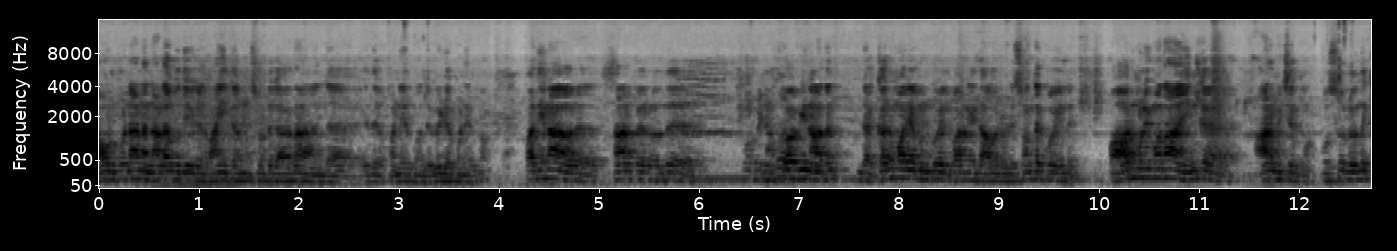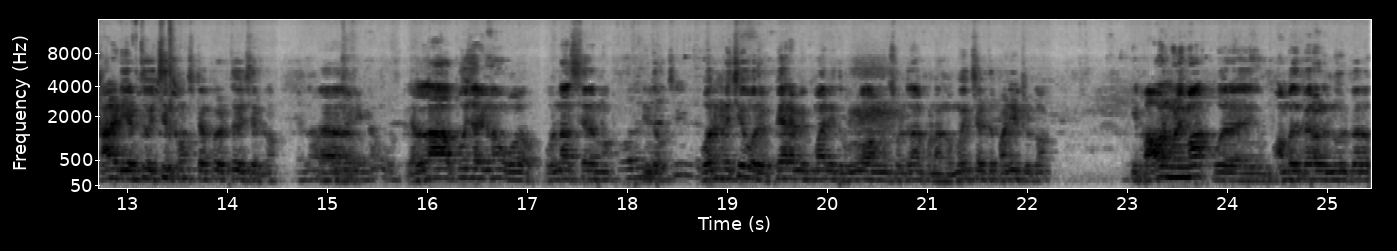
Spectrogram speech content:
அவங்களுக்கு உண்டான நல உதவிகள் வாங்கி தரணும்னு சொல்லிட்டுக்காக தான் இந்த இது பண்ணியிருக்கோம் இந்த வீடியோ பண்ணியிருக்கோம். பார்த்தீங்கன்னா அவர் சார் பேர் வந்து கோபிநாதன். இந்த கருமாரியம்மன் கோயில் பாருங்க இது அவருடைய சொந்த கோயில். இப்போ அவர் மூலியமா தான் இங்கே ஆரம்பிச்சிருக்கோம். ஒசூர்ல வந்து காலடி எடுத்து வச்சிருக்கோம் ஸ்டெப் எடுத்து வச்சிருக்கோம். எல்லா பூஜாரிகளும் ஒன்றா சேரணும். இந்த ஒருங்கிணைச்சு ஒரு பேரமைப்பு மாதிரி இது உருவாகணும்னு சொல்லிட்டு தான் இப்போ நாங்கள் முயற்சி எடுத்து பண்ணிட்டு இருக்கோம். இப்போ அவர் மூலிமா ஒரு ஐம்பது பேரோ இல்லை நூறு பேரோ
